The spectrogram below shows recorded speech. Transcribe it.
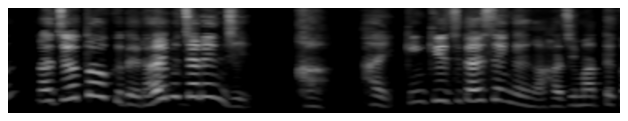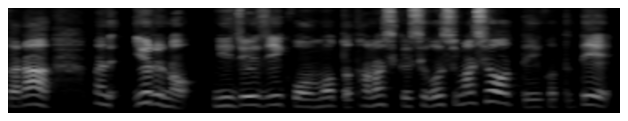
ん？ラジオトークでライブチャレンジか。はい。緊急事態宣言が始まってから、ま、夜の20時以降もっと楽しく過ごしましょうっていうことで、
